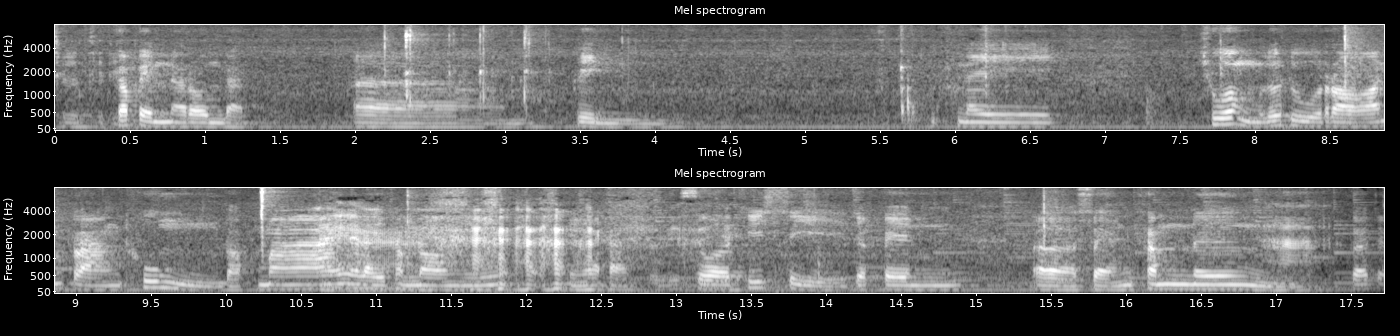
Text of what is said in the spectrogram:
ชื่นทีเดียวก็เป็นอารมณ์แบบเอ่อกลิ่นใน ช่วงฤดูร้อนกลางทุ่งดอกไม้อะไรทำนองนี้อย่างเงี้ยครับตัวที่สี่จะเป็นเอ่อแสงคำนึงอ่าก็จะ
